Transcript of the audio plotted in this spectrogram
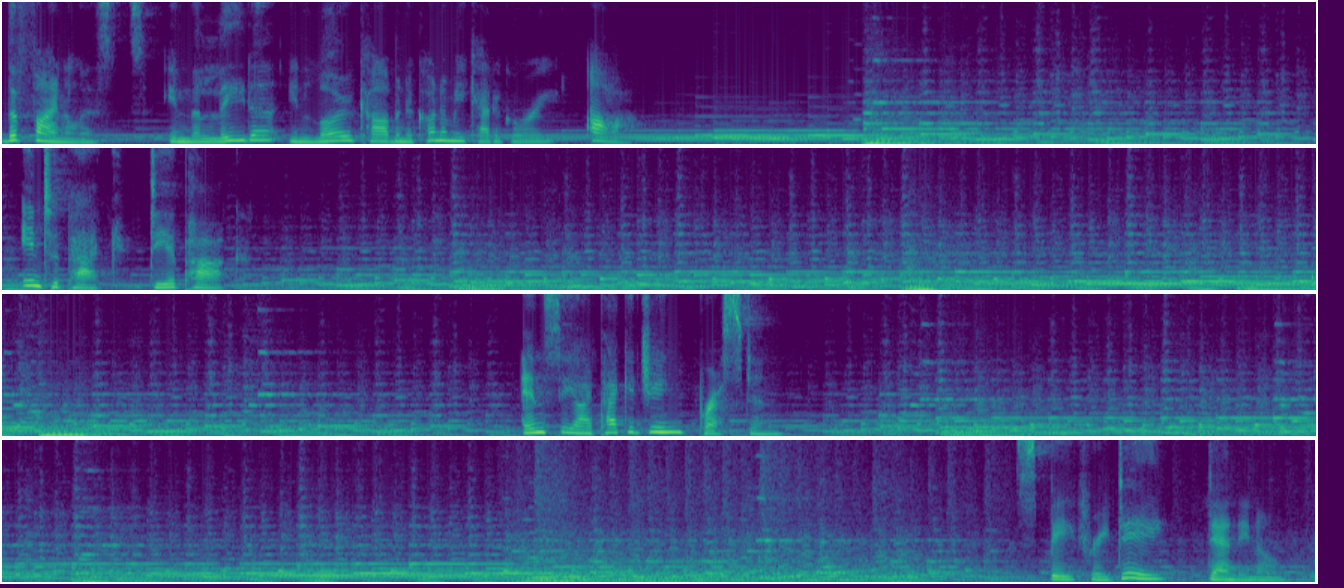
The finalists in the Leader in Low Carbon Economy category are Interpack Deer Park. NCI Packaging Preston SPEE3D Dandenong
